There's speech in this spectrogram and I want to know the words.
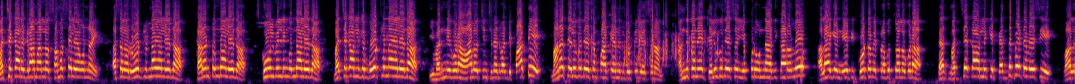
మత్స్యకార గ్రామాల్లో సమస్యలు ఏమున్నాయి? అసలు రోడ్లు ఉన్నాయా లేదా? కరెంట్ ఉందా లేదా? స్కూల్ బిల్డింగ్ ఉందా లేదా? మత్స్యకారులకి బోట్లు ఉన్నాయా లేదా? ఇవన్నీ కూడా ఆలోచించినటువంటి పార్టీ మన తెలుగుదేశం పార్టీ అనేది గుర్తు చేస్తున్నాను. అందుకనే తెలుగుదేశం ఎప్పుడు ఉన్న అధికారంలో అలాగే నేటి కూటమి ప్రభుత్వంలో కూడా మత్స్యకారులకి పెద్దపేట వేసి వాళ్ళ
